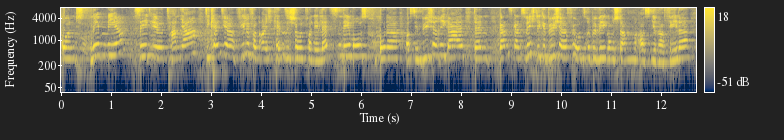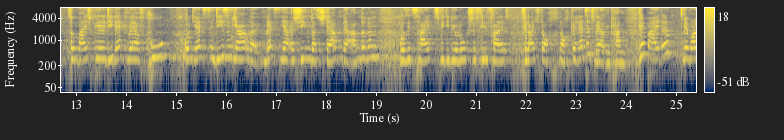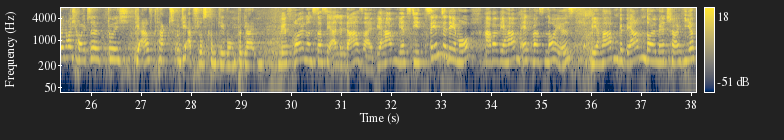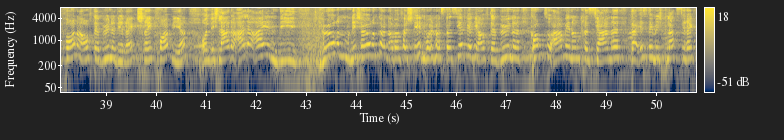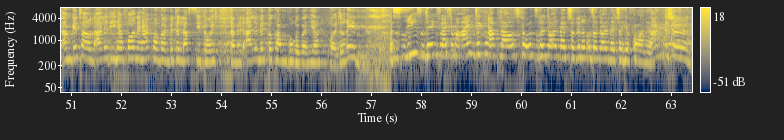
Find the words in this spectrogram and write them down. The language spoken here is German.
Und neben mir seht ihr Tanja, die kennt ihr, viele von euch kennen sie schon von den letzten Demos oder aus dem Bücherregal, denn ganz, ganz wichtige Bücher für unsere Bewegung stammen aus ihrer Feder, zum Beispiel Die Wegwerfkuh und jetzt in diesem Jahr oder im letzten Jahr erschienen Das Sterben der anderen, wo sie zeigt, wie die biologische Vielfalt vielleicht doch noch gerettet werden kann. Wir beide, wir wollen euch heute durch die Auftakt- und die Abschlusskundgebung begleiten. Wir freuen uns, dass ihr alle da seid. Wir haben jetzt die zehnte Demo, aber wir haben etwas Neues. Wir haben Gebärdendolmetscher hier vorne auf der Bühne direkt schräg vor mir und ich lade alle ein, die hören, aber verstehen wollen, was passiert wird hier auf der Bühne. Kommt zu Armin und Christiane, da ist nämlich Platz direkt am Gitter und alle, die hier vorne herkommen wollen, bitte lasst sie durch, damit alle mitbekommen, worüber hier heute reden. Das ist ein Riesending. Vielleicht nochmal einen dicken Applaus für unsere Dolmetscherin und unseren Dolmetscher hier vorne. Dankeschön.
